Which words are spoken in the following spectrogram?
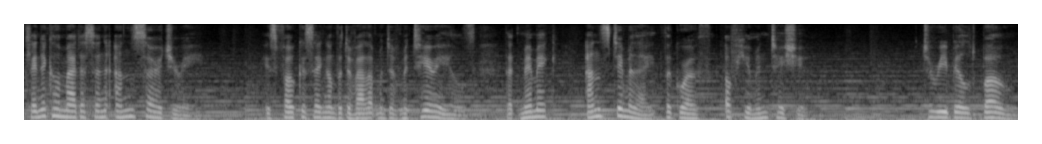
clinical medicine, and surgery, is focusing on the development of materials that mimic and stimulate the growth of human tissue. To rebuild bone,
